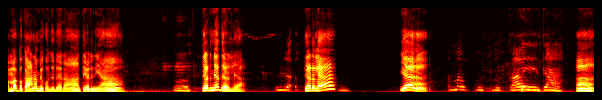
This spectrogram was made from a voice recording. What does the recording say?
அம்மா இப்போ காணாமே கொஞ்ச நேரம். தேடுனியா? தேடுனியா தேடலையா? தேடலை? ஏன்? ஆ.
